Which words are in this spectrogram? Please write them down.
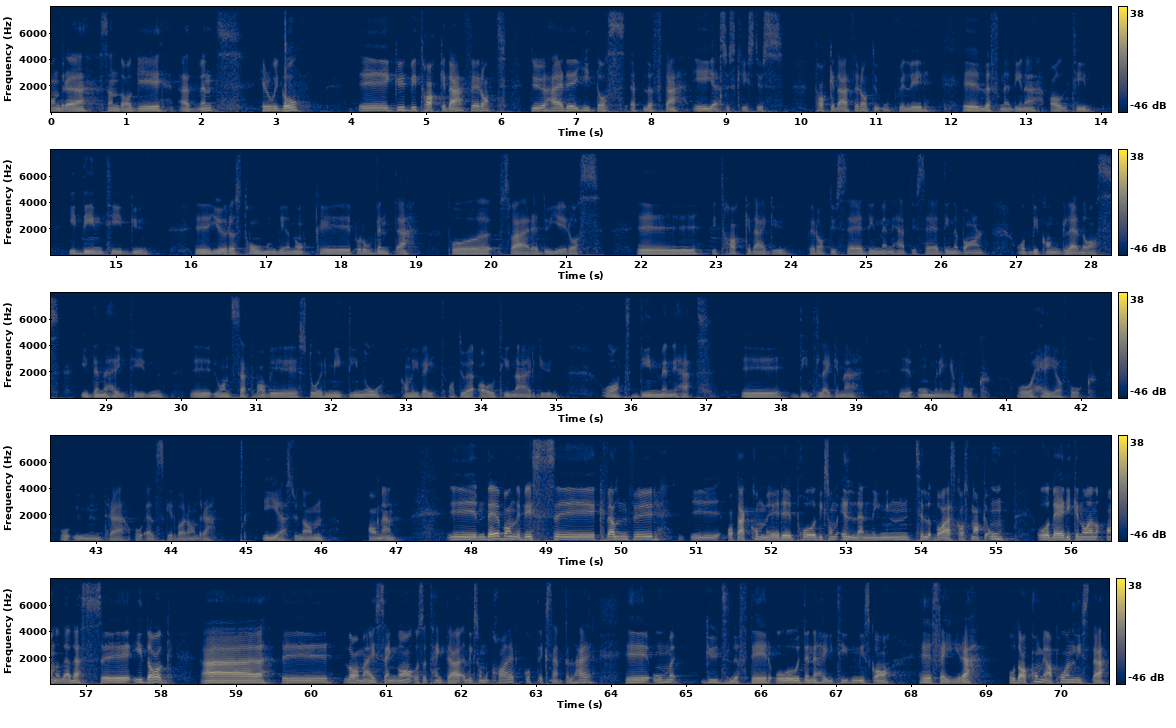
andre søndag i advent. Here we go. Eh, Gud, vi takker deg for at du har gitt oss et løfte i Jesus Kristus. Takker deg for at du oppfyller eh, løftene dine alltid. I din tid, Gud. Eh, gjør oss tålmodige nok eh, for å vente på sværet du gir oss. Eh, vi takker deg, Gud, for at du ser din menighet, du ser dine barn, og at vi kan glede oss i denne høytiden. Uh, uansett hva vi står midt i nå, kan vi vite at du er alltid nær Gud, og at din menighet, uh, ditt legeme, uh, omringer folk og heier folk og umuntrer og elsker hverandre. I Jesu navn. Amen. Det er vanligvis kvelden før at jeg kommer på liksom, ellendingen til hva jeg skal snakke om. Og det er ikke noe annerledes i dag. Jeg eh, la meg i senga og så tenkte jeg, liksom, hva er et godt eksempel her eh, om Guds løfter og denne høytiden vi skal eh, feire. Og Da kom jeg på en liste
